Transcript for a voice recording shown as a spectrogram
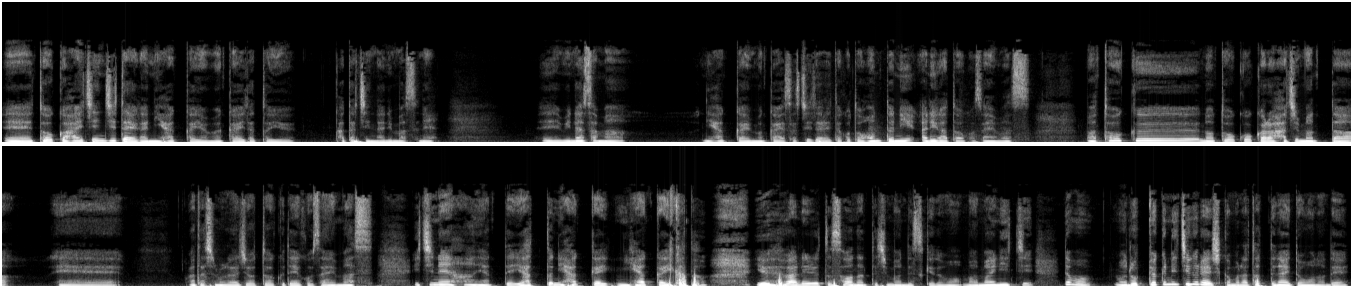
えートーク配信自体が200回を迎えたという形になりますね。えー皆様、200回迎えさせていただいたこと本当にありがとうございます。まあ、トークの投稿から始まった、えー私のラジオトークでございます。1年半やって、やっと200回、200回かと 言われるとそうなってしまうんですけども、まあ毎日、でも、まあ600日ぐらいしかまだ経ってないと思うので、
